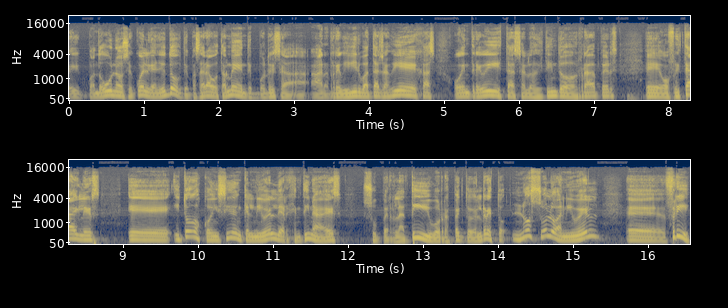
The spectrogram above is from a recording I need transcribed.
eh, cuando uno se cuelga en YouTube, te pasará a vos también, te pones a, revivir batallas viejas o entrevistas a los distintos rappers eh, o freestylers, eh, y todos coinciden que el nivel de Argentina es superlativo respecto del resto, no solo a nivel eh, free,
